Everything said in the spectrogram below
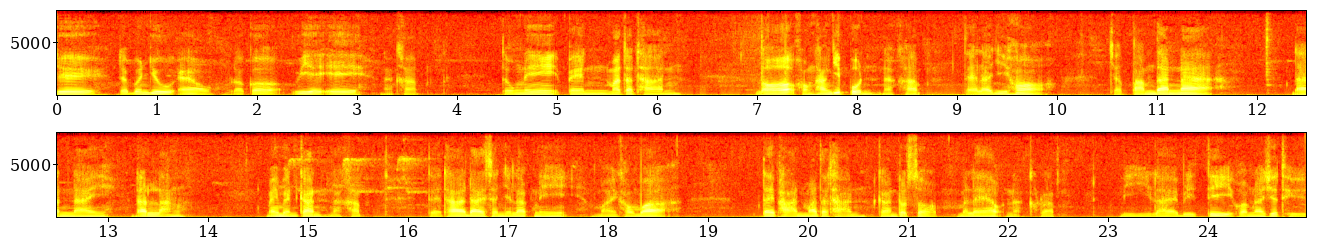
J W L แล้วก็ V I A นะครับ ตรงนี้เป็นมาตรฐานล้อของทางญี่ปุ่นนะครับ แต่ละยี่ห้อจะปั๊มด้านหน้า ด้านใน ด้านหลัง ไม่เหมือนกันนะครับ แต่ถ้าได้สัญลักษณ์นี้ หมายความว่าได้ผ่านมาตรฐานการทดสอบมาแล้วนะครับ มี liability ความน่าเชื่อถือ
